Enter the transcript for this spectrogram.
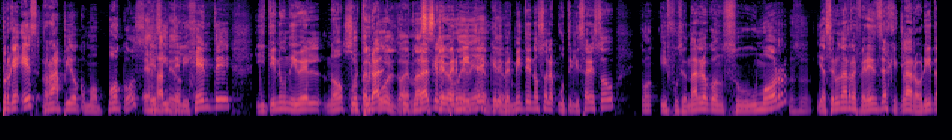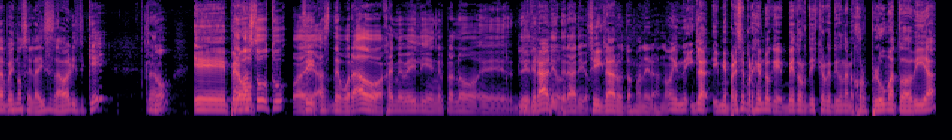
Porque es rápido como pocos, Es inteligente y tiene un nivel no cultural, culto, además cultural que le permite bien, que le permite no solo utilizar eso con- y fusionarlo con su humor y hacer unas referencias que claro, ahorita pues no se la dices a varios ¿qué? Claro. ¿No? Eh, pero Además, tú, tú eh, has devorado a Jaime Bailey en el plano eh, de- literario. literario. Sí, claro, de todas maneras, ¿no? Y, y claro, y me parece, por ejemplo, que Beto Ortiz creo que tiene una mejor pluma todavía,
